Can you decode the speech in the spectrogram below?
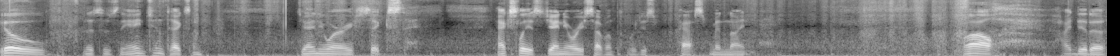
Yo, this is the Ancient Texan, January 6th. Actually, it's January 7th. We just passed midnight. Well, I did a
